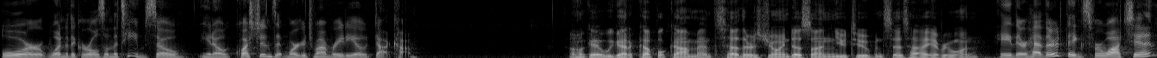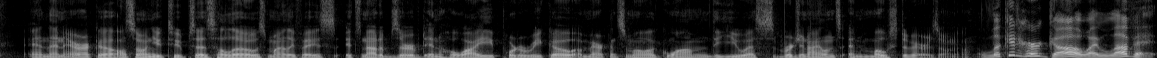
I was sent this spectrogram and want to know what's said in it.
or one of the girls on the team. So, you know, questions at mortgagemomradio.com. Okay, we got a couple comments. Heather's joined us on YouTube and says hi, everyone. Hey there, Heather. Thanks for watching. And then Erica, also on YouTube, says hello, smiley face. It's not observed in Hawaii, Puerto Rico, American Samoa, Guam, the U.S. Virgin Islands, and most of Arizona. Look at her go. I love it.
